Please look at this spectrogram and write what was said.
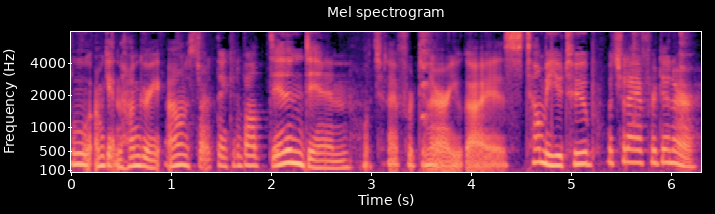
Ooh, I'm getting hungry. I want to start thinking about din din. What should I have for dinner, you guys? Tell me, YouTube. What should I have for dinner?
